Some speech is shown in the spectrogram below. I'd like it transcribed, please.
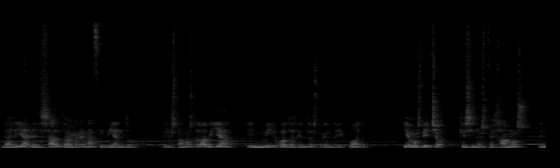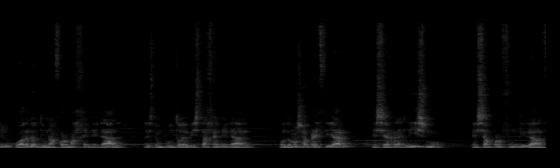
darían el salto al Renacimiento, pero estamos todavía en 1434. Y hemos dicho que si nos fijamos en el cuadro de una forma general, desde un punto de vista general, podemos apreciar ese realismo, esa profundidad,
